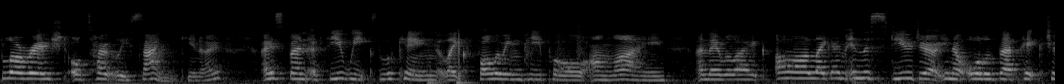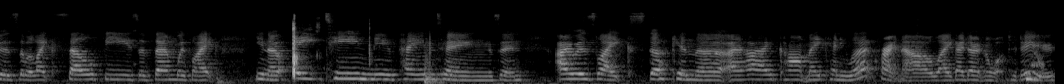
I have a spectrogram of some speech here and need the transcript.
flourished or totally sank, you know? I spent a few weeks looking, like following people online, and they were like, oh, like I'm in the studio, you know, all of their pictures that were like selfies of them with like, you know, 18 new paintings. And I was like stuck in the, I, I can't make any work right now, like I don't know what to do.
